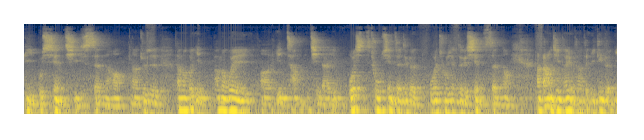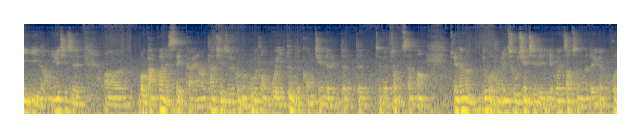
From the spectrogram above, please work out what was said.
蔽不现其身，然后，那就是他们会隐，他们会啊隐藏起来，也不会出现在这个，不会出现这个现身哦。那当然，其实它有它的一定的意义哦，因为其实，呃，我感官的世界哦，它其实是跟我们不同维度的空间的的的这个众生哦，所以他们如果他们一出现，其实也会造成我们的一个混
